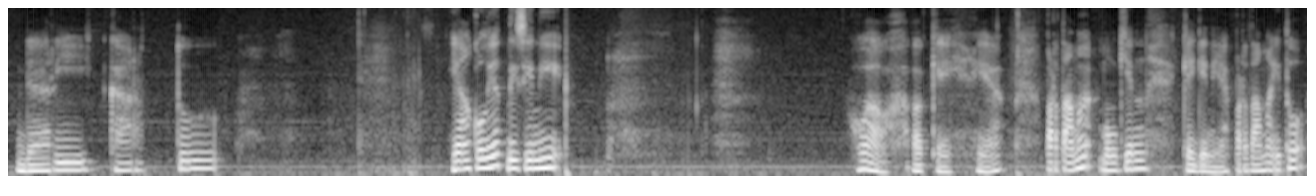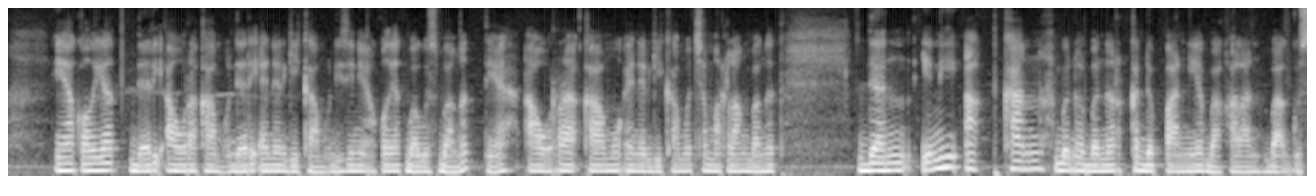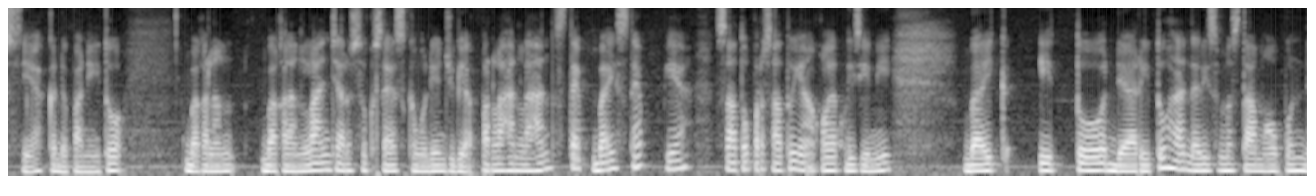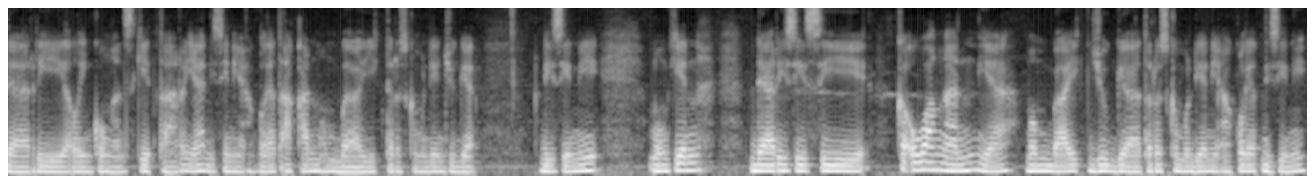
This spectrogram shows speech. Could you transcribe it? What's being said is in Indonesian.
Dari kartu. Yang aku lihat di sini Wow, oke okay, ya. Pertama mungkin kayak gini ya. Pertama itu ya aku lihat dari aura kamu, dari energi kamu. Di sini aku lihat bagus banget ya. Aura kamu, energi kamu cemerlang banget. Dan ini akan benar-benar ke depannya bakalan bagus ya. Ke depannya itu bakalan bakalan lancar, sukses, kemudian juga perlahan-lahan, step by step ya, satu persatu yang aku lihat di sini, baik itu dari Tuhan, dari semesta maupun dari lingkungan sekitar ya. Di sini aku lihat akan membaik. Terus kemudian juga di sini mungkin dari sisi keuangan ya membaik juga. Terus kemudian yang aku lihat di sini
